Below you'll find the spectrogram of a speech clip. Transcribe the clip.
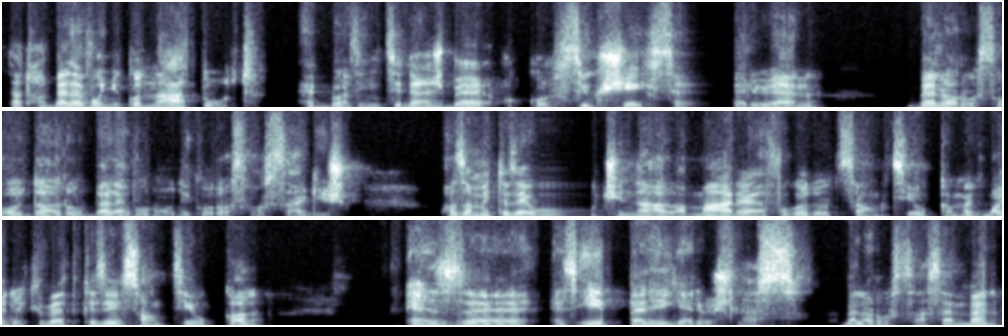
Tehát ha belevonjuk a NATO-t ebbe az incidensbe, akkor szükségszerűen Belarus oldalról belevonódik Oroszország is. Az, amit az EU csinál a már elfogadott szankciókkal, meg majd a következő szankciókkal, ez, ez épp elég erős lesz Belarusszal szemben.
